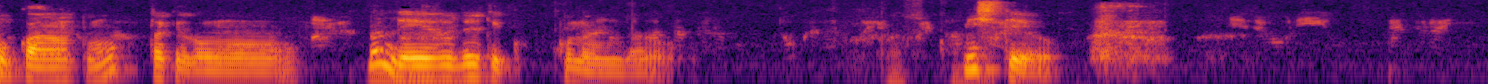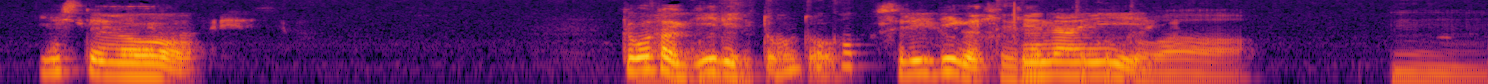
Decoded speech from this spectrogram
オンかなと思ったけどな。なんで映像出てこないんだろう。見してよ。見してよ。ってことはギリってこと ?3D が引けない。ってことは、うん。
